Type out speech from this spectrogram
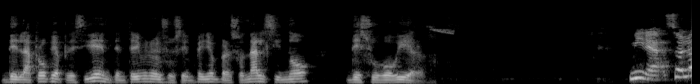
de la propia presidenta en términos de su desempeño personal, sino de su gobierno. Mira, solo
